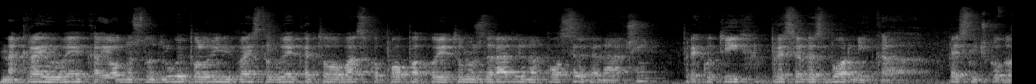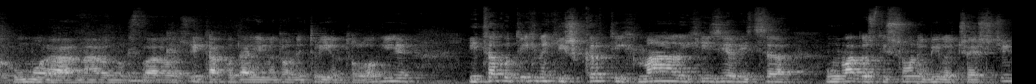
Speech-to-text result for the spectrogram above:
Na kraju veka, odnosno drugoj polovini 20. veka, to Vasko Popa, koji je to možda radio na posredan način, preko tih, pre svega, zbornika pesničkog humora, narodnog stvarala i tako dalje, ima one tri antologije, i tako tih nekih škrtih, malih izjavica, u mladosti su one bile češće,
